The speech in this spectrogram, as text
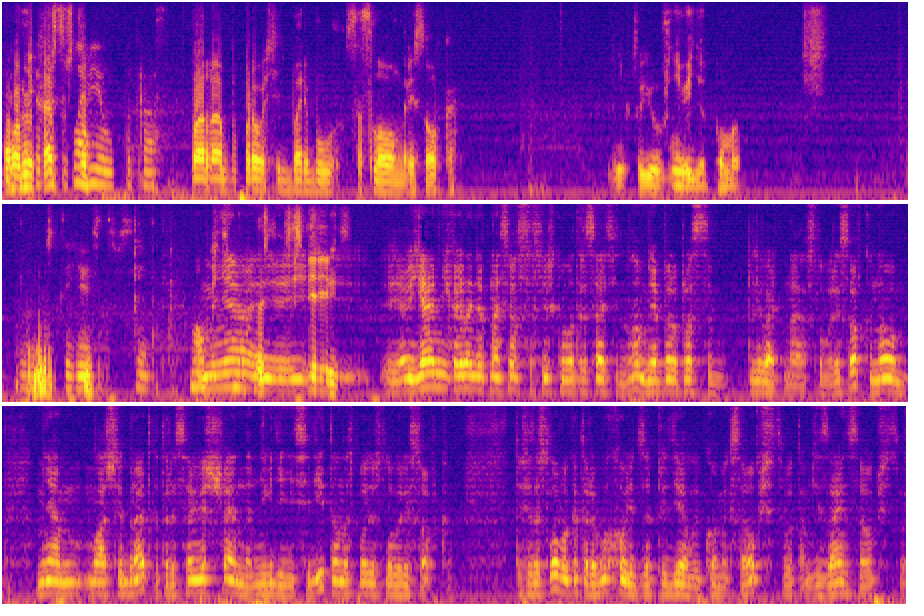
А вам не кажется, что пора бросить борьбу со словом рисовка? Никто ее уже не видит, по-моему. Просто есть все. У меня я никогда не относился слишком отрицательно. Ну, мне просто плевать на слово рисовка, но у меня младший брат, который совершенно нигде не сидит, он использует слово рисовка. То есть это слово, которое выходит за пределы комик-сообщества, там, дизайн-сообщества.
